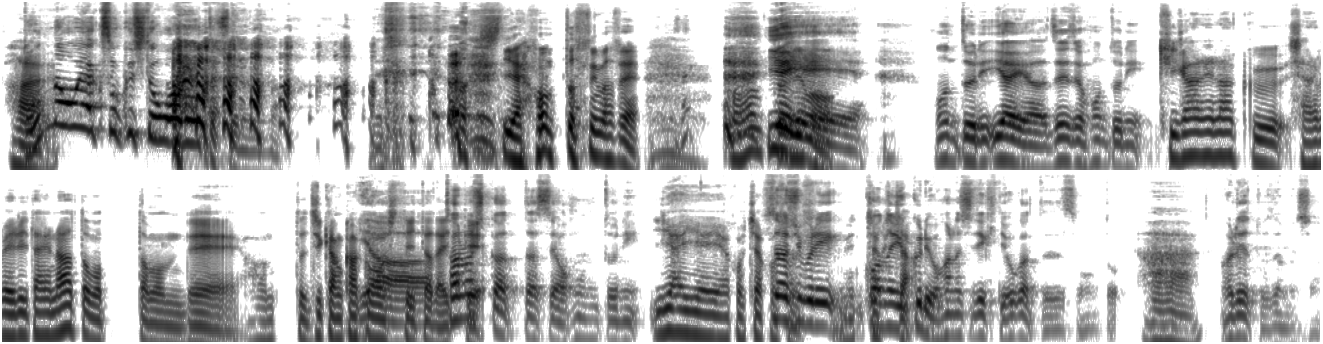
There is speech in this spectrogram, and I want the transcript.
はい。どんなお約束して終わろうとしてるの？いや、ほんとすいません。本当いやいやいやいや。本当に、いやいや、全然本当に。気兼ねなく喋りたいなと思ったもんで、ほんと時間確保していただいて。やー楽しかったですよ、本当に。いやいやいや、こちらこそ。久しぶりこんなゆっくりお話できてよかったです、本当。はありがとうございました。い。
